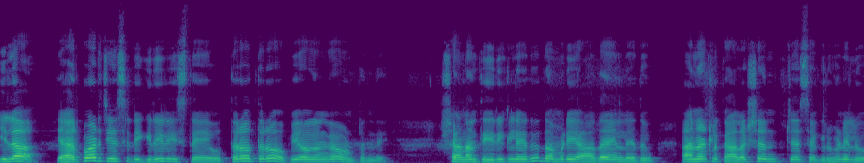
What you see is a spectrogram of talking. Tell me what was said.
ఇలా ఏర్పాటు చేసి డిగ్రీలు ఇస్తే ఉత్తరోత్తర ఉపయోగంగా ఉంటుంది. క్షణం తీరిక లేదు దమ్మిడి ఆదాయం లేదు అన్నట్లు కాలక్షేపం చేసే గృహిణులు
